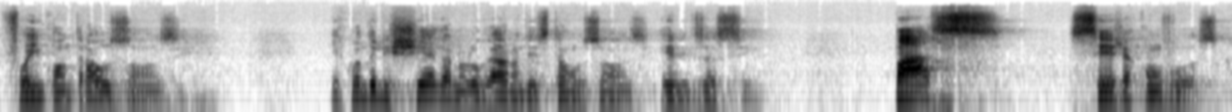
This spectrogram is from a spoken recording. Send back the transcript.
foi encontrar os onze. E quando ele chega no lugar onde estão os onze, ele diz assim: Paz seja convosco.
